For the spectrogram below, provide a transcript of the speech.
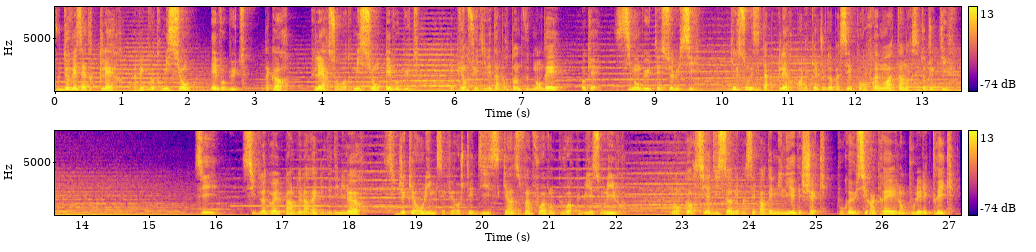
Vous devez être clair avec votre mission et vos buts, d'accord? Clair sur votre mission et vos buts. Et puis ensuite, il est important de vous demander, ok, si mon but est celui-ci, quelles sont les étapes claires par lesquelles je dois passer pour vraiment atteindre cet objectif? Si, si Gladwell parle de la règle des 10 000 heures, si J.K. Rowling s'est fait rejeter 10, 15, 20 fois avant de pouvoir publier son livre, ou encore si Edison est passé par des milliers d'échecs pour réussir à créer l'ampoule électrique,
